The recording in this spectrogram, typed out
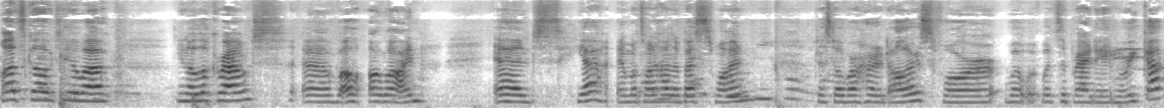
Let's go to, uh, you know, look around, uh, well, online. And yeah, Amazon had the best one, just over a hundred dollars for what? What's the brand name? Eureka,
